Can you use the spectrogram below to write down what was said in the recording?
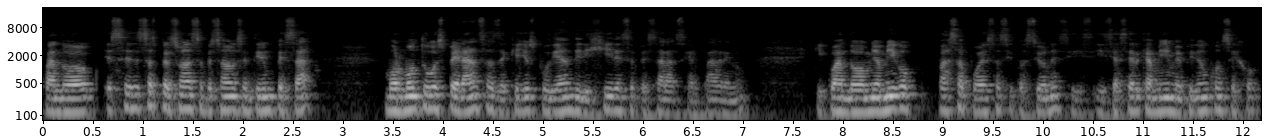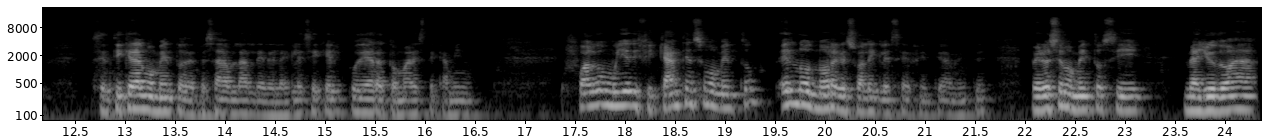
cuando esas personas empezaron a sentir un pesar Mormón tuvo esperanzas de que ellos pudieran dirigir ese pesar hacia el Padre, ¿no? Y cuando mi amigo pasa por esas situaciones y, se acerca a mí y me pide un consejo, sentí que era el momento de empezar a hablarle de la iglesia y que él pudiera retomar este camino. Fue algo muy edificante en su momento. Él no, no regresó a la iglesia definitivamente, pero ese momento sí me ayudó a,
